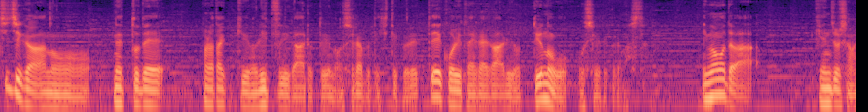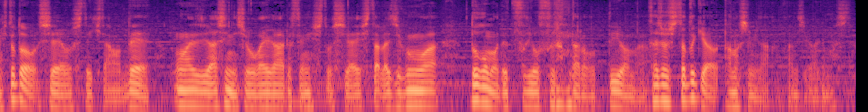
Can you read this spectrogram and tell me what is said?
父があのネットでパラ卓球の立位があるというのを調べてきてくれてこういう大会があるよっていうのを教えてくれました。今までは健常者の人と試合をしてきたので同じ足に障害がある選手と試合したら自分はどこまで通用するんだろうっていうような最初知った時は楽しみな感じがありました。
